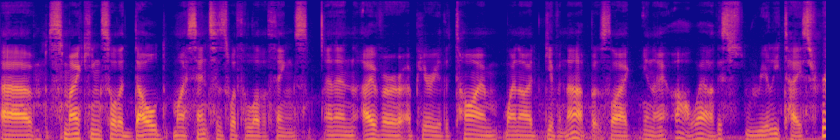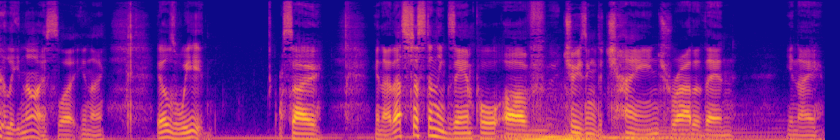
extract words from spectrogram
uh, smoking sort of dulled my senses with a lot of things. And then over a period of time when I'd given up, it's like, you know, oh wow, this really tastes really nice. Like, you know, it was weird. So, you know, that's just an example of choosing to change rather than you know,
